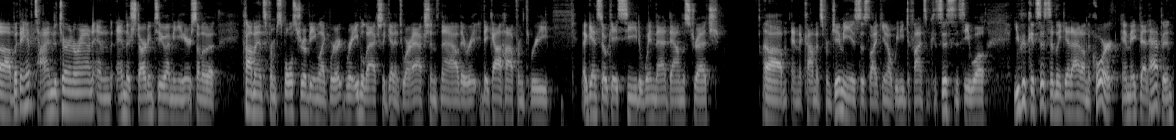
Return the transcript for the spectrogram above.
Uh, but they have time to turn around, and and they're starting to. I mean, you hear some of the comments from Spoelstra being like, "We're we're able to actually get into our actions now." They were they got hot from three against OKC to win that down the stretch. Um, and the comments from Jimmy is just like, you know, we need to find some consistency. Well, you could consistently get out on the court and make that happen.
